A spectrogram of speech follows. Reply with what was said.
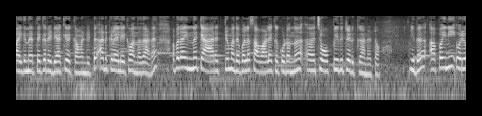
വൈകുന്നേരത്തേക്ക് റെഡിയാക്കി വെക്കാൻ വേണ്ടിയിട്ട് അടുക്കളയിലേക്ക് വന്നതാണ്. അപ്പോൾ അതാ ഇന്ന് ക്യാരറ്റും അതേപോലെ സവാളയൊക്കെ കൂടെ ഒന്ന് ചോപ്പ് ചെയ്തിട്ട് എടുക്കുകയാണ് കേട്ടോ. ഇത് അപ്പോൾ ഇനി ഒരു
